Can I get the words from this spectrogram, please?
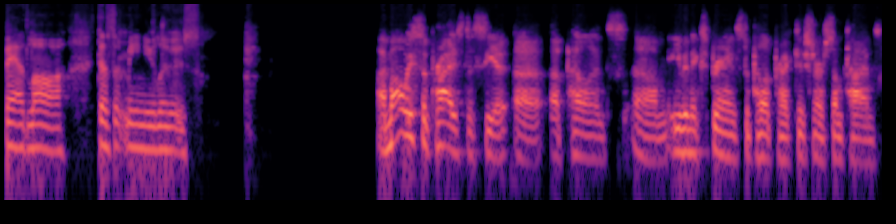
bad law doesn't mean you lose. I'm always surprised to see uh, appellants, um, even experienced appellate practitioners, sometimes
